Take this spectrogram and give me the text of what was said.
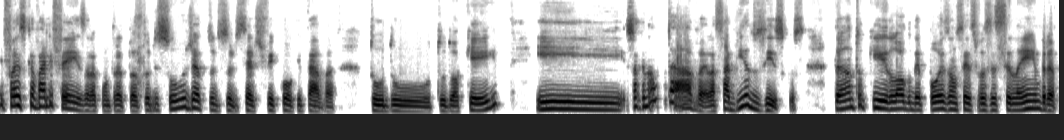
E foi isso que a Vale fez. Ela contratou a Turisud, a Turisud certificou que estava tudo tudo ok. E só que não estava, ela sabia dos riscos. Tanto que logo depois, não sei se você se lembra,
